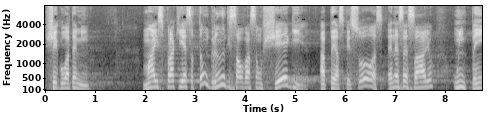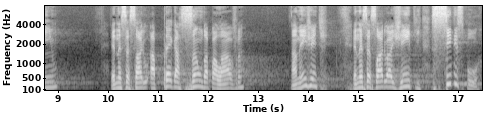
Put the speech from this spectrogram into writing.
chegou até mim. Mas para que essa tão grande salvação chegue até as pessoas, é necessário um empenho, é necessário a pregação da palavra. Amém, gente? É necessário a gente se dispor.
